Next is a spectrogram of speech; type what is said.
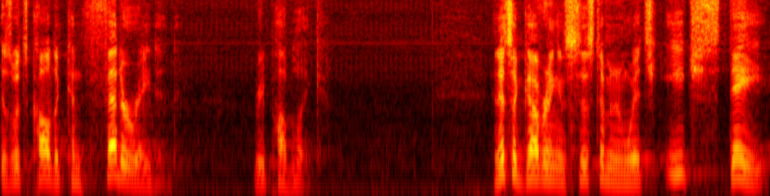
is what's called a confederated republic. And it's a governing system in which each state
